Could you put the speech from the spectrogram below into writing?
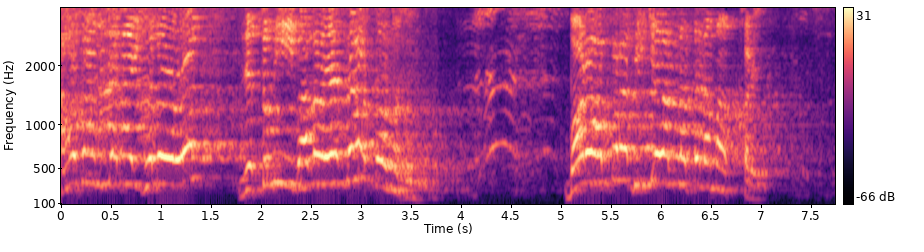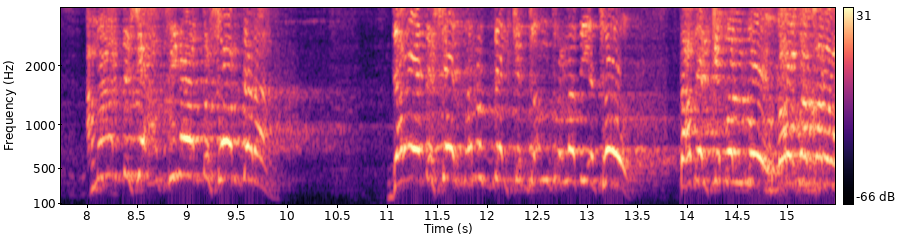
আহ্বান জানাই হলো যে তুমি ভালো হয়ে যাও, তবে বড় অপরাধীকেও আল্লাহ তালা মাফ করে। আমার দেশে হাসিনার দোষর যারা যারা এদেশের মানুষদেরকে যন্ত্রণা দিয়েছ, তাদেরকে বলব, তওবা করো।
